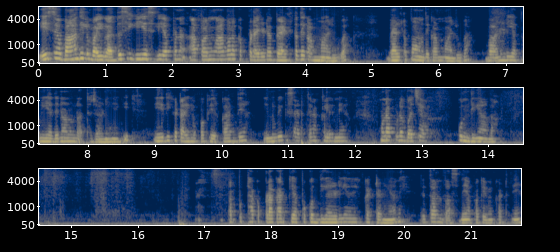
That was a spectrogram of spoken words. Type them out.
ਇਸ ਬਾਂਹ ਦੀ ਲੰਬਾਈ ਵੱਧ ਸੀਗੀ, ਇਸ ਲਈ ਆਪਣਾ, ਆਪਾਂ ਨੂੰ ਆਹ ਵਾਲਾ ਕੱਪੜਾ ਜਿਹੜਾ ਬੈਲਟ ਦੇ ਕੰਮ ਆ ਜਾਊਗਾ। ਬੈਲਟ ਪਾਉਣ ਦੇ ਕੰਮ ਆ ਜਾਊਗਾ। ਬਾਂਹ ਜਿਹੜੀ ਆਪਣੀ ਇਹਦੇ ਨਾਲੋਂ ਲੱਥ ਜਾਣੀ ਹੈਗੀ। ਇਹਦੀ ਕਟਾਈ ਆਪਾਂ ਫੇਰ ਕਰਦੇ ਆ ਇਹਨੂੰ ਵੀ ਇੱਕ ਸਾਈਡ ਤੇ ਰੱਖ ਲੈਨੇ ਆ ਹੁਣ ਆਪਣਾ ਬਚਿਆ ਕੁੰਦੀਆਂ ਦਾ। ਆ ਪੁੱਠਾ ਕੱਪੜਾ ਕਰਕੇ ਆਪਾਂ ਕੁੰਦੀਆਂ ਜਿਹੜੀਆਂ ਨੇ ਕੱਟਣੀਆਂ ਨੇ, ਤੇ ਤੁਹਾਨੂੰ ਦੱਸਦੇ ਆ ਆਪਾਂ ਕਿਵੇਂ ਕੱਟਦੇ ਆ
